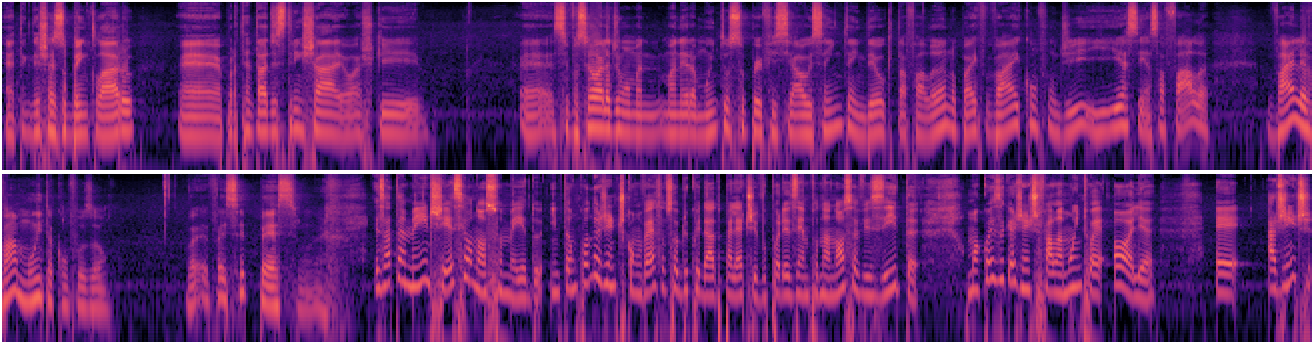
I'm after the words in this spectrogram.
É, tem que deixar isso bem claro é, para tentar destrinchar. Eu acho que é, se você olha de uma man maneira muito superficial e sem entender o que está falando, vai, vai confundir e assim essa fala vai levar muita confusão. Vai, vai ser péssimo, né? Exatamente, esse é o nosso medo. Então, quando a gente conversa sobre cuidado paliativo, por exemplo, na nossa visita, uma coisa que a gente fala muito é: olha, é, a gente,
